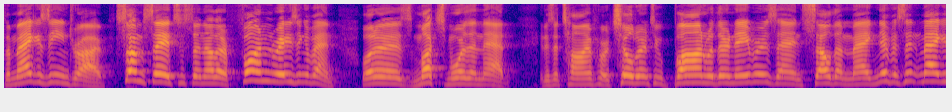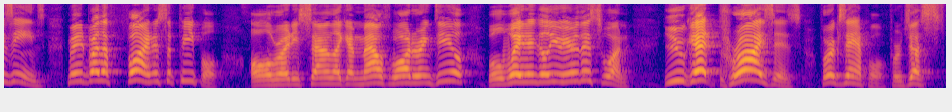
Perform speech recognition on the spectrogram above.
The magazine drive. Some say it's just another fundraising event, but it is much more than that. It is a time for children to bond with their neighbors and sell them magnificent magazines made by the finest of people. Already sound like a mouth-watering deal? Well, wait until you hear this one. You get prizes. For example, for just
